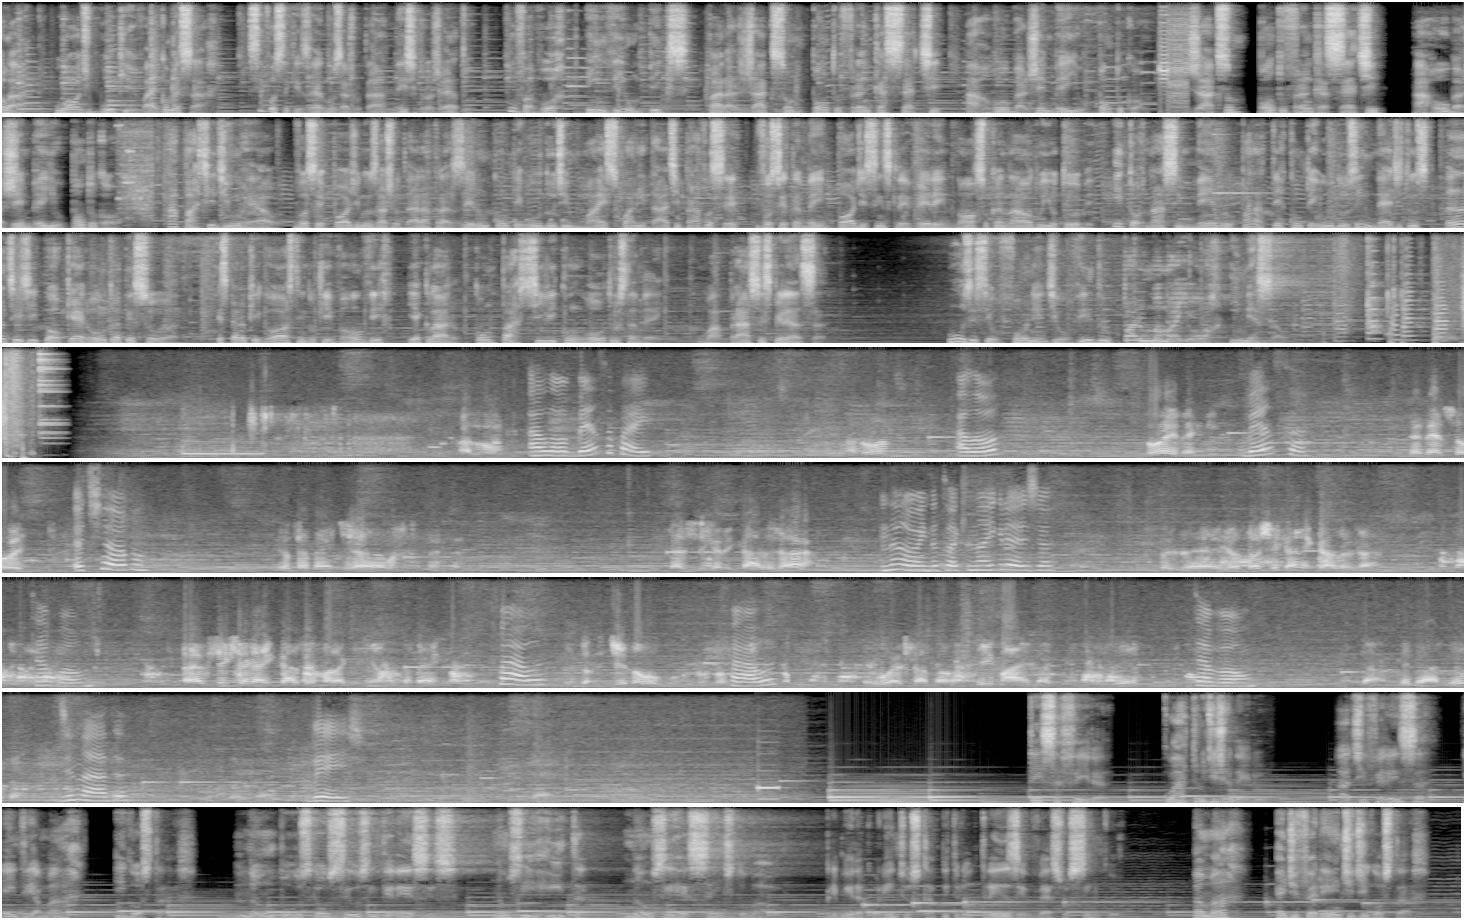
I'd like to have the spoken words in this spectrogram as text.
Olá, o audiobook vai começar. Se você quiser nos ajudar neste projeto, por favor, envie um pix para jackson.franca7@gmail.com. jackson.franca7@gmail.com. A partir de um real, você pode nos ajudar a trazer um conteúdo de mais qualidade para você. Você também pode se inscrever em nosso canal do YouTube e tornar-se membro para ter conteúdos inéditos antes de qualquer outra pessoa. Espero que gostem do que vão ouvir e, é claro, compartilhe com outros também. Um abraço, Esperança. Use seu fone de ouvido para uma maior imersão. Alô? Alô, benção, pai? Alô? Alô, Oi, velho. benção? Deus abençoe. Eu te amo. Eu também te amo. Tá chegando em casa já? Não, eu ainda tô aqui na igreja. Pois é, eu tô chegando em casa já. Tá bom. Aí você que chegar em casa, você fala que me ama também? Fala, De novo? fala. Eu vou sabão demais daqui. Tá? Tá bom. Tá. Obrigado, viu? De nada. Beijo. Terça-feira, 4 de janeiro. A diferença entre amar e gostar. Não busca os seus interesses, não se irrita, não se ressente do mal. 1 Coríntios capítulo 13, verso 5. Amar é diferente de gostar.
